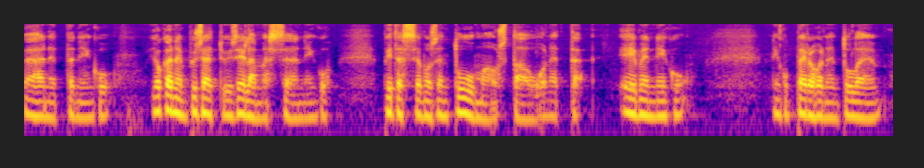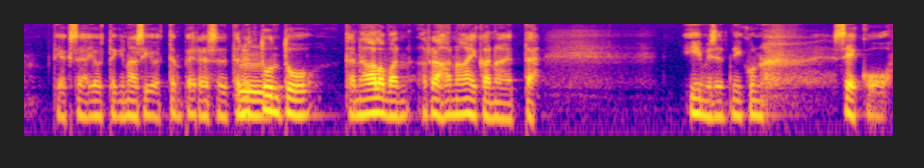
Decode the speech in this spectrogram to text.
vähän, että niin kuin jokainen pysähtyisi elämässään, niin kuin pitäisi semmoisen tuumaustauon, että ei mene niin kuin, niin kuin perhonen tulee tiedätkö, joidenkin asioiden perässä, että mm. nyt tuntuu tänä alvan rahan aikana, että ihmiset niin kuin sekoo.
